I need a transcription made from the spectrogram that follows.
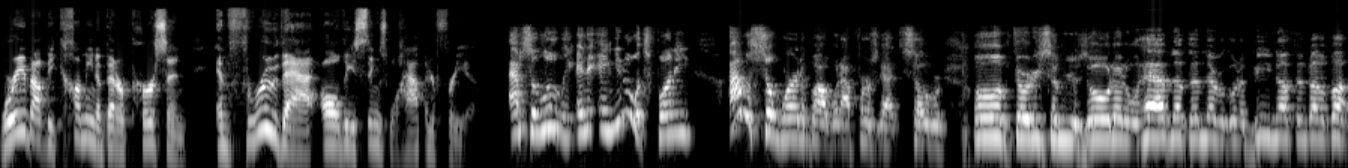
Worry about becoming a better person. And through that, all these things will happen for you. Absolutely. And and you know what's funny? I was so worried about when I first got sober. Oh, I'm 30 some years old. I don't have nothing. I'm never going to be nothing, blah, blah, blah.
